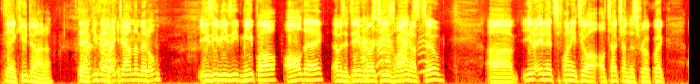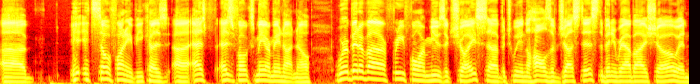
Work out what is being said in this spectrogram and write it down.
thank you, Donna. Thank you, thank Right you. down the middle. Easy easy meatball all day. That was a David That's Ortiz it, lineup too. Uh, you know, and it's funny too. I'll, I'll touch on this real quick. Uh, it, it's so funny because uh, as as folks may or may not know, we're a bit of a freeform music choice uh, between the Halls of Justice, the Benny Rabbi Show, and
